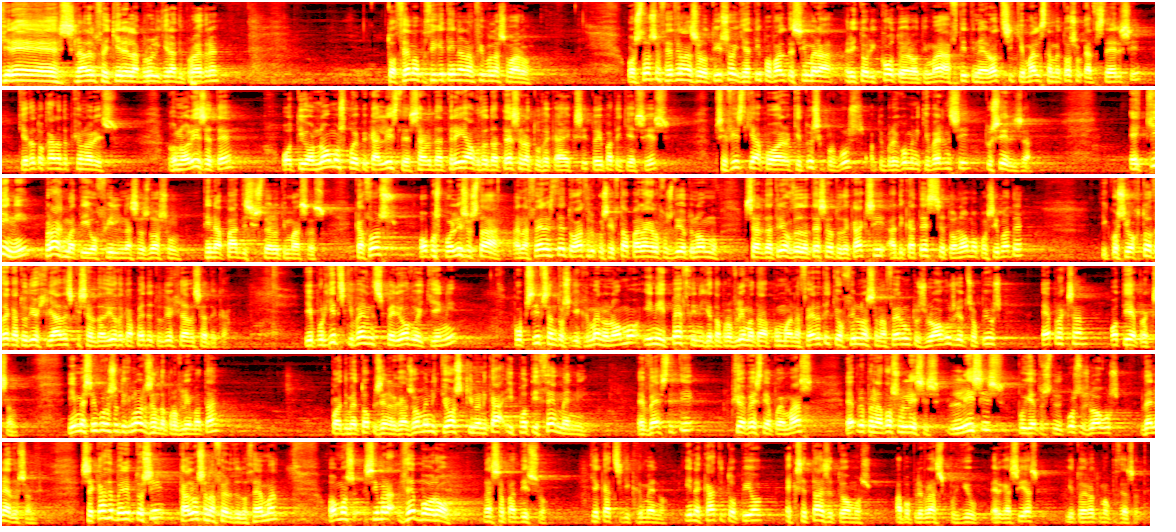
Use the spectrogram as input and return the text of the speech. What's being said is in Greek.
Κύριε συνάδελφε, κύριε Λαμπρούλη, κύριε Αντιπρόεδρε, το θέμα που θίγεται είναι αναμφίβολα σοβαρό. Ωστόσο, θα ήθελα να σας ρωτήσω γιατί υποβάλλετε σήμερα ρητορικό το ερώτημα, αυτή την ερώτηση και μάλιστα με τόσο καθυστέρηση και δεν το κάνατε πιο νωρίς. Γνωρίζετε ότι ο νόμος που επικαλείστε 4384 του 16, το είπατε και εσείς, ψηφίστηκε από αρκετούς υπουργούς από την προηγούμενη κυβέρνηση του ΣΥΡΙΖΑ. Εκείνοι πράγματι οφείλει να σας δώσουν την απάντηση στο ερώτημά σας, καθώς όπως πολύ σωστά αναφέρεστε, το άρθρο 27 παράγραφος 2 του νόμου 4384 του 16 αντικατέστησε τον νόμο, όπως είπατε, 2810 του 2000 και 4215 του 2011. Οι υπουργοί της κυβέρνησης περίοδου εκείνη που ψήφισαν το συγκεκριμένο νόμο είναι υπεύθυνοι για τα προβλήματα που μου αναφέρετε και οφείλουν να σας αναφέρουν τους λόγους για τους οποίους έπραξαν ό,τι έπραξαν. Είμαι σίγουρος ότι γνώριζαν τα προβλήματα που αντιμετώπιζαν εργαζόμενοι και ως κοινωνικά υποτιθέμενοι ευαίσθητοι, πιο ευαίσθητοι από εμάς, έπρεπε να δώσουν λύσεις. Λύσεις που για τους δικούς τους λόγους δεν έδωσαν. Σε κάθε περίπτωση, καλώς αναφέρεται το θέμα, όμως σήμερα δεν μπορώ να σας απαντήσω για κάτι συγκεκριμένο. Είναι κάτι το οποίο εξετάζεται όμως από πλευράς Υπουργείου Εργασίας για το ερώτημα που θέσατε.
